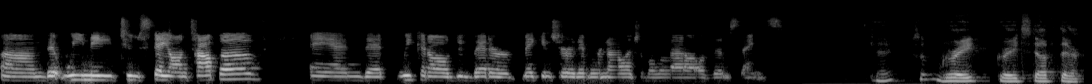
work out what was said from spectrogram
um, that we need to stay on top of and that we could all do better making sure that we're knowledgeable about all of those things. Okay, so great, great stuff there.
